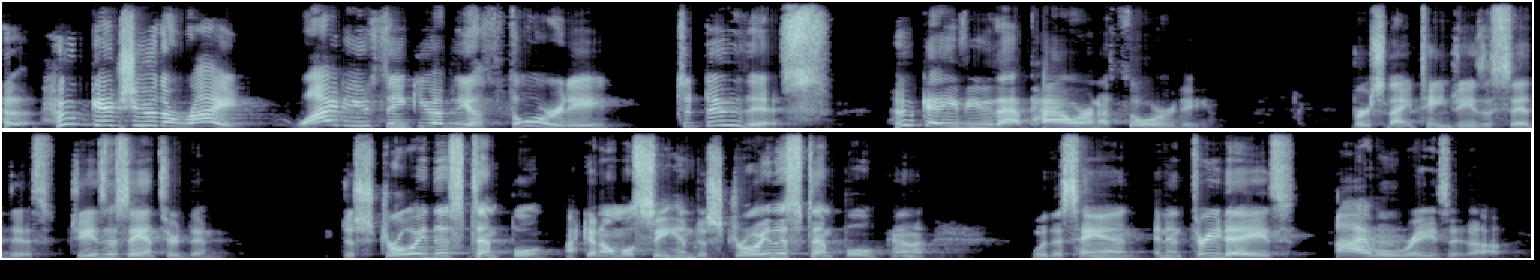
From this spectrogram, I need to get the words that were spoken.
Who gives you the right? Why do you think you have the authority to do this? Who gave you that power and authority? Verse 19, Jesus said this Jesus answered them, Destroy this temple. I can almost see him destroy this temple, kind of with his hand, and in three days I will raise it up.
